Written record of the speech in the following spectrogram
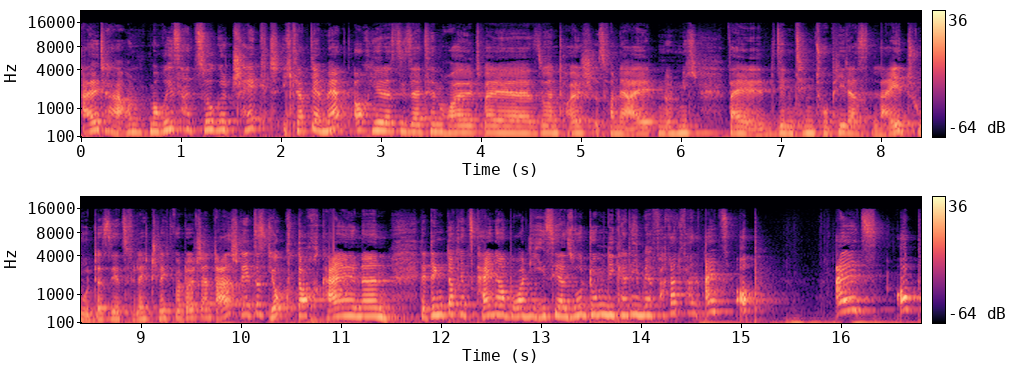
Alter, und Maurice hat so gecheckt. Ich glaube, der merkt auch hier, dass dieser Tim heult, weil er so enttäuscht ist von der Alten und nicht, weil dem Tim Topé das leid tut, dass sie jetzt vielleicht schlecht vor Deutschland dasteht. Das juckt doch keinen. Da denkt doch jetzt keiner, boah, die ist ja so dumm, die kann nicht mehr Fahrrad fahren. Als ob. Als ob.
